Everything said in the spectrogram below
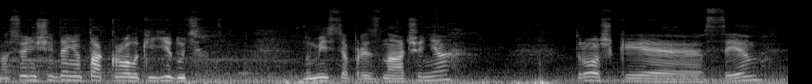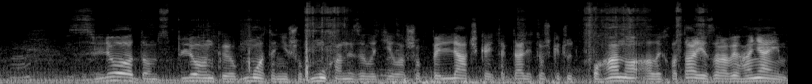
На сьогоднішній день отак кролики їдуть до місця призначення. Трошки з цим, з льодом, з пленкою обмотані, щоб муха не залетіла, щоб пилячка і так далі. Трошки чуть погано, але хватає, зараз виганяємо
